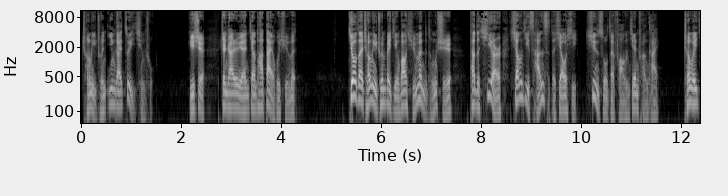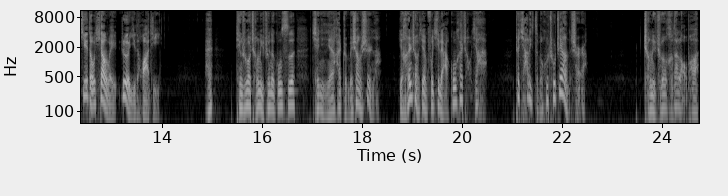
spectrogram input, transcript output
程立春应该最清楚。于是，侦查人员将他带回询问。就在程立春被警方询问的同时，他的妻儿相继惨死的消息迅速在坊间传开，成为街头巷尾热议的话题。哎，听说程立春的公司前几年还准备上市呢，也很少见夫妻俩公开吵架呀，这家里怎么会出这样的事儿啊？程立春和他老婆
